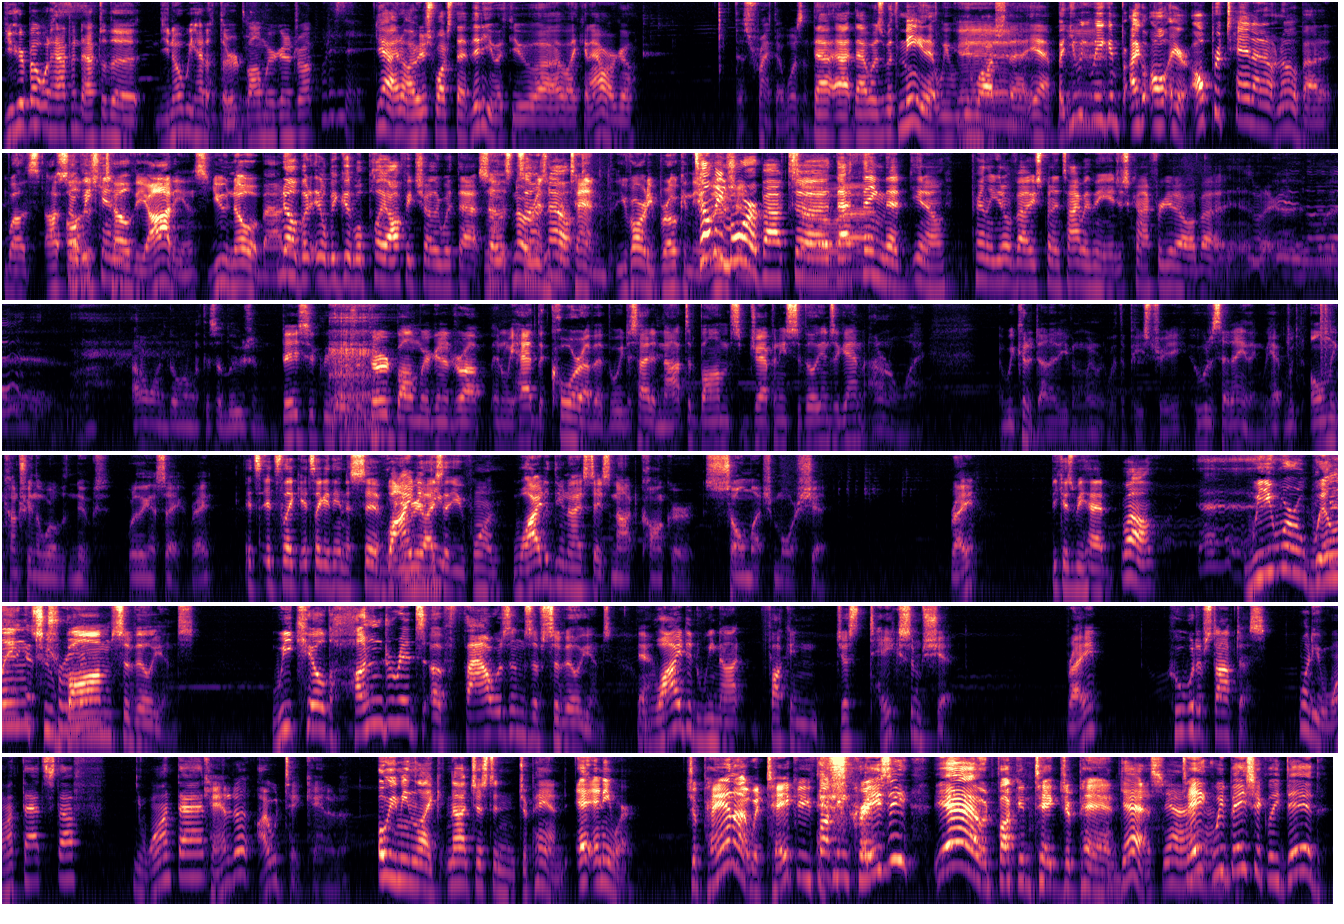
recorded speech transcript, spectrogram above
Do you hear about what happened after the? You know, we had a third bomb we were gonna drop. What is it? Yeah, I know. I just watched that video with you uh, like an hour ago. That's right. That wasn't. That uh, that was with me that we Yeah, watched that. yeah. But you Yeah, we can. I, I'll here. I'll pretend I don't know about it. well, it's, I'll, So I'll we just can- tell the audience. You know about No, it. No, but it'll be good. We'll play off each other with that. So So there's no so, reason no. to pretend. You've already broken the. Tell me more about uh, So, that uh, thing that you know. Apparently, you don't value spending time with me. You just kind of forget all about it. I don't want to go on with this illusion. Basically, there was a third bomb we were gonna drop, and we had the core of it, but we decided not to bomb Japanese civilians again. I don't know why. We could have done it even with the peace treaty. Who would have said anything? We have we only country in the world with nukes. What are they gonna say, right? It's it's like it's like at the end of Civ. Why you did realize you- that you've won? Why did the United States not conquer so much more shit? Right? Because we had well, eh. We were willing to Truman- bomb civilians. We killed hundreds of thousands of civilians. Yeah. Why did we not fucking just take some shit? Right? Who would have stopped us? What do you want that stuff? You want that? Canada? I would take Canada. Oh, you mean like not just in Japan, a- anywhere? Japan I would take. Are you fucking crazy? yeah, I would fucking take Japan. Yes, yeah. Take we basically did.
